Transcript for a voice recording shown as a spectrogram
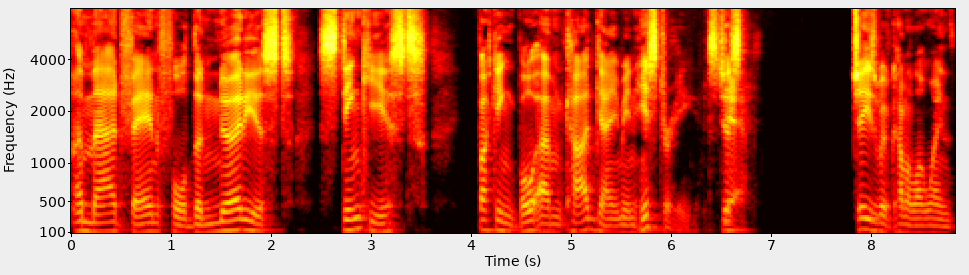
a mad fan for the nerdiest, stinkiest fucking bo- um, card game in history. It's just, Yeah. geez, we've come a long way in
